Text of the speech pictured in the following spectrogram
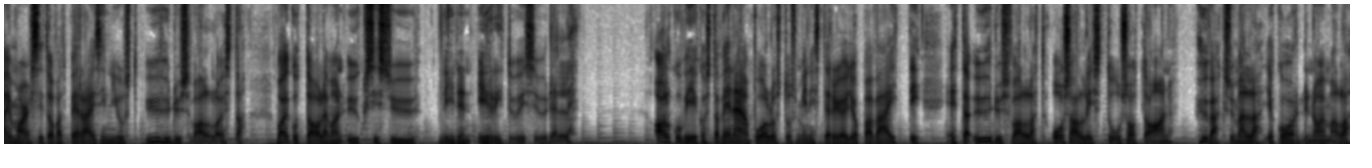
HIMARSit ovat peräisin just Yhdysvalloista, vaikuttaa olevan yksi syy niiden erityisyydelle. Alkuviikosta Venäjän puolustusministeriö jopa väitti, että Yhdysvallat osallistuu sotaan hyväksymällä ja koordinoimalla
